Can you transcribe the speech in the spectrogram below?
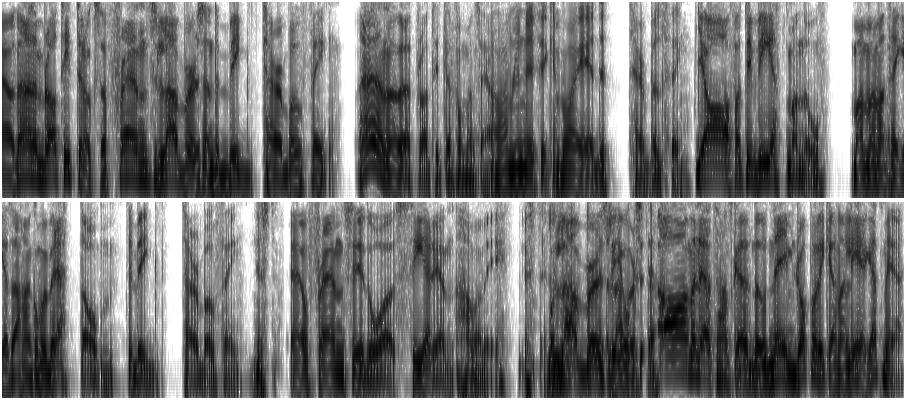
Eh, och den hade en bra titel också. Friends, Lovers and the Big Terrible Thing. Eh, Den hade en rätt bra titel får man säga. Ja, man blir nyfiken. Vad är the terrible thing? Ja, fast det vet man nog. Man, man tänker så här, han kommer berätta om The Big Terrible Thing. Just det. Eh, Och Friends är då serien han var med i. Just det. Och Lo- Lovers, är Lovers, också, det. ja men att han ska namedroppa vilka han har legat med.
